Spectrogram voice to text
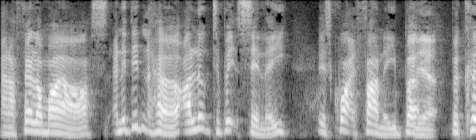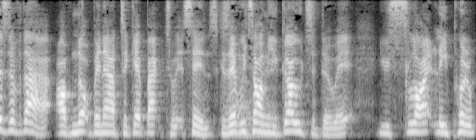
and I fell on my ass, and it didn't hurt. I looked a bit silly. It's quite funny, but Yeah. because of that, I've not been able to get back to it since. Because every time you go to do it, you slightly pull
